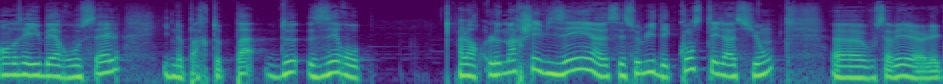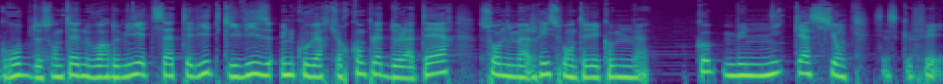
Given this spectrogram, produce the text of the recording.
André Hubert Roussel, ils ne partent pas de zéro. Alors le marché visé, euh, c'est celui des constellations. Euh, vous savez, euh, les groupes de centaines, voire de milliers de satellites qui visent une couverture complète de la Terre, soit en imagerie, soit en télécommunication. C'est ce que fait,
